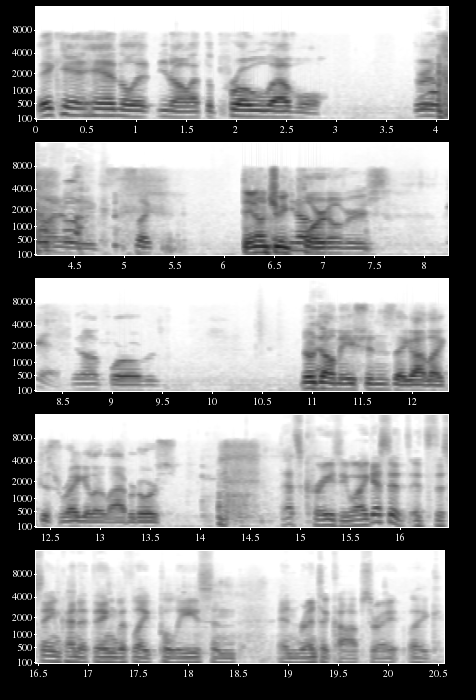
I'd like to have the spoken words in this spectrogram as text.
they can't handle it, you know, at the pro level. They're in the minor leagues. It's like, They don't drink You know- pour overs. yeah, they don't have four overs. No Yeah. Dalmatians. They got like just regular Labradors. That's crazy. Well, I guess it's it's the same kind of thing with like police and and rent a cops, right? Like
